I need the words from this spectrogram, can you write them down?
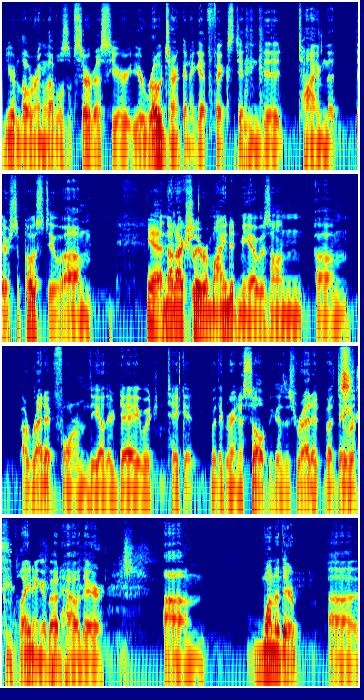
you're lowering levels of service. Your your roads aren't going to get fixed in the time that they're supposed to. Um, yeah, and that actually reminded me. I was on um, a Reddit forum the other day, which take it with a grain of salt because it's Reddit, but they were complaining about how their um, one of their uh,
